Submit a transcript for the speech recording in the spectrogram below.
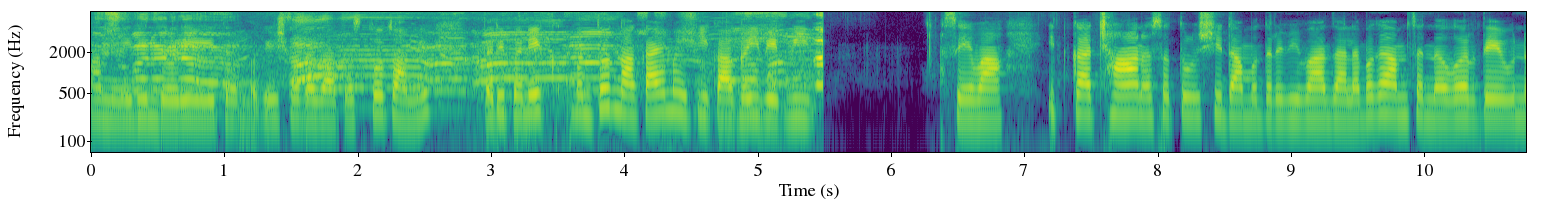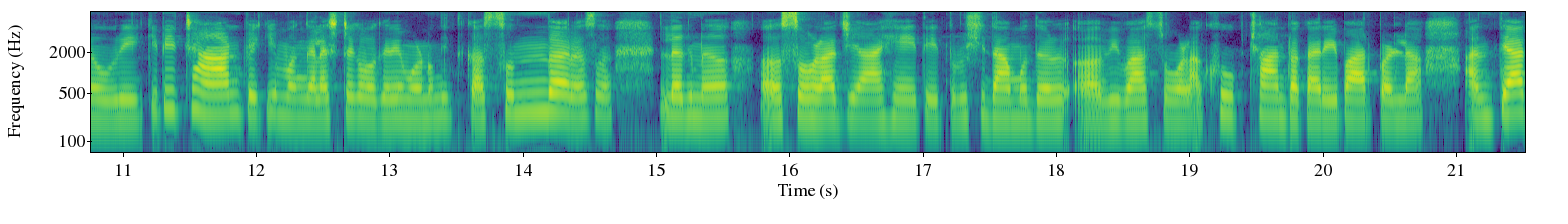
आम्ही दिंडोरी त्र्यंबकेश्वरला जात असतोच आम्ही. तरी पण एक म्हणतो ना काय माहिती का वेगळी सेवा. इतका छान असं तुळशी दामोदर विवाह झाला. बघा आमचं नवरदेव नवरी किती छानपैकी मंगलाष्टक वगैरे म्हणून इतका सुंदर असं लग्न सोहळा जे आहे ते तुळशी दामोदर विवाह सोहळा खूप छान प्रकारे पार पडला. आणि त्यात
